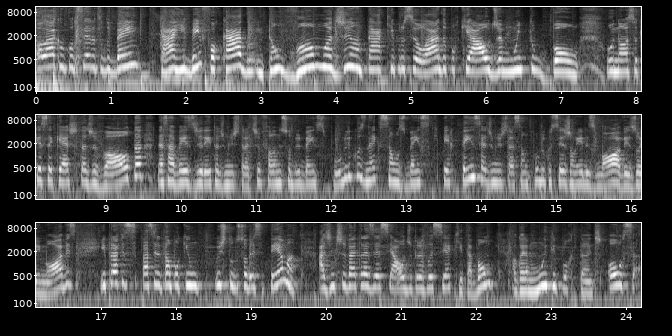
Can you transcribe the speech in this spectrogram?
Olá, concurseiro, tudo bem? Tá aí bem focado? Então vamos adiantar aqui para o seu lado porque áudio é muito bom. O nosso QCCast está de volta, dessa vez direito administrativo, falando sobre bens públicos, né? Que são os bens que pertencem à administração pública, sejam eles móveis ou imóveis. E para facilitar um pouquinho o estudo sobre esse tema, a gente vai trazer esse áudio para você aqui, tá bom? Agora é muito importante, ouça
